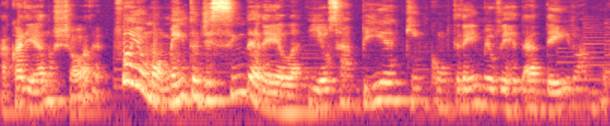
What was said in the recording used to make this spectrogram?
Aquariano chora? Foi um momento de Cinderela e eu sabia que encontrei meu verdadeiro amor.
